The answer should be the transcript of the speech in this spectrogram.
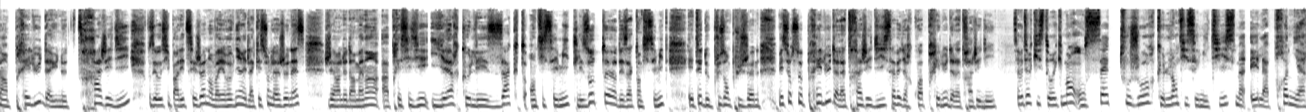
un prélude à une tragédie. Vous avez aussi parlé de ces jeunes, on va y revenir, et de la question de la jeunesse. Gérald Darmanin a précisé hier que les actes antisémites, les auteurs des actes antisémites étaient de plus en plus jeunes. Mais sur ce prélude à la tragédie, ça veut dire quoi, prélude à la tragédie? Ça veut dire qu'historiquement, on sait toujours que l'antisémitisme est la première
